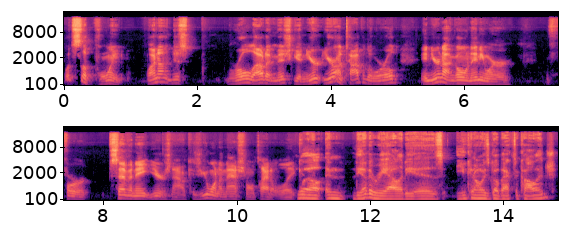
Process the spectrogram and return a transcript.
what's the point? Why not just roll out at Michigan? You're you're on top of the world, and you're not going anywhere for seven eight years now because you won a national title. Like, well, and the other reality is you can always go back to college.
